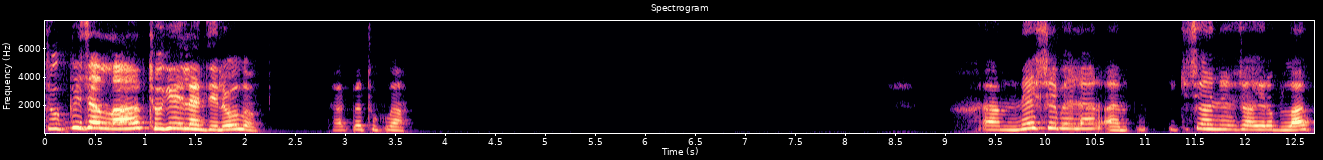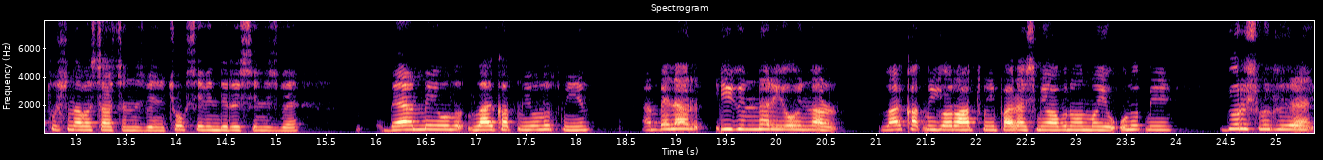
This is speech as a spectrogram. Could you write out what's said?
Çok güzel lan. Çok eğlenceli oğlum. Takla tukla. Em, neyse beyler em, iki saniyenizi ayırıp like tuşuna basarsanız beni çok sevindirirsiniz ve beğenmeyi, like atmayı unutmayın. Em, beyler iyi günler, iyi oyunlar. Like atmayı, yorum atmayı, paylaşmayı, abone olmayı unutmayın. Görüşmek üzere.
